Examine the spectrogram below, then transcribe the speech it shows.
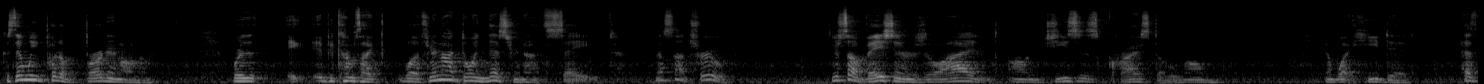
Because then we put a burden on them where it, it becomes like, well, if you're not doing this, you're not saved. That's not true. Your salvation is reliant on Jesus Christ alone and what he did. Has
